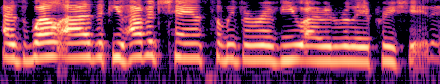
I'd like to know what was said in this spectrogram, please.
As well as if you have a chance to leave a review, I would really appreciate it.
